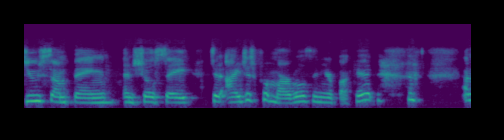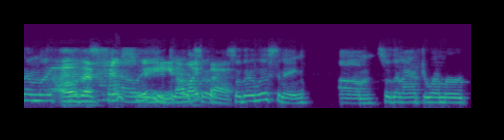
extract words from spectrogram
do something and she'll say, Did I just put marbles in your bucket? and I'm like, Oh, that's so sweet. I like so, that. So they're listening. Um, so then I have to remember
